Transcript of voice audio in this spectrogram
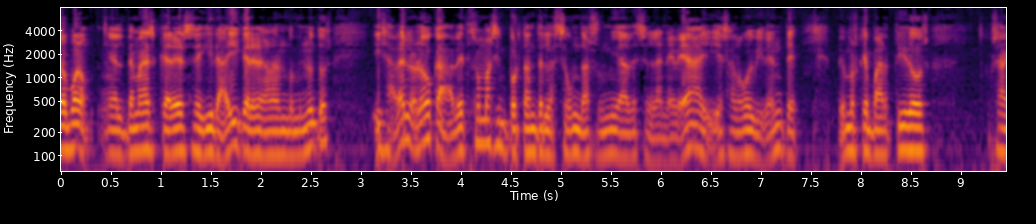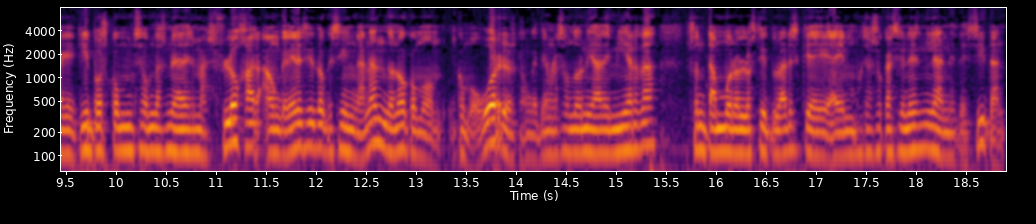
Entonces, bueno, el tema es querer seguir ahí, querer ganando minutos y saberlo, ¿no? Cada vez son más importantes las segundas unidades en la NBA y es algo evidente. Vemos que partidos, o sea, que equipos con segundas unidades más flojas, aunque bien es cierto que siguen ganando, ¿no? Como, como Warriors, que aunque tienen una segunda unidad de mierda, son tan buenos los titulares que en muchas ocasiones ni la necesitan.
